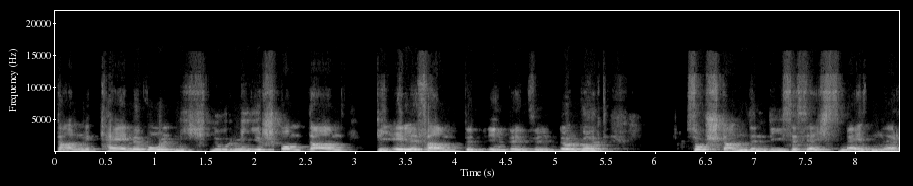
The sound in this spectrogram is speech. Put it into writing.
dann käme wohl nicht nur mir spontan die Elefanten in den Sinn. Nun gut, so standen diese sechs Männer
